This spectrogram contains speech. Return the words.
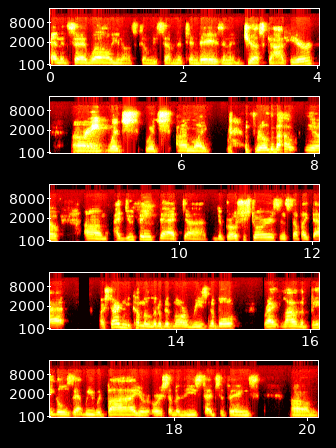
and it said, well, you know, it's going to be seven to ten days, and it just got here, um, right. which which I'm like thrilled about. You know, um, I do think that uh, the grocery stores and stuff like that are starting to become a little bit more reasonable right? A lot of the bagels that we would buy or, or some of these types of things, um,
